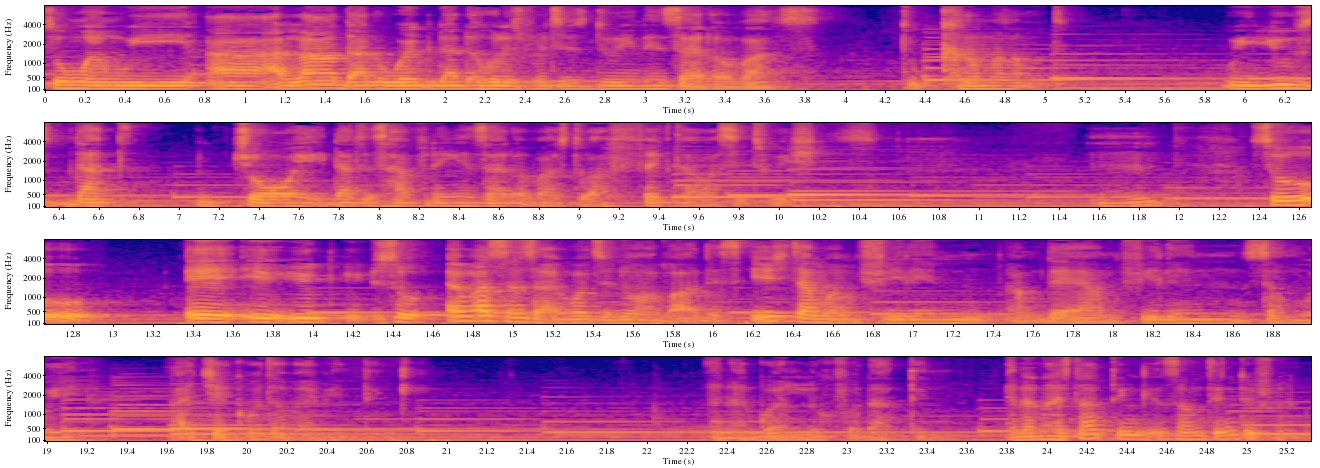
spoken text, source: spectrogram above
So when we uh, allow that work that the Holy Spirit is doing inside of us to come out, we use that joy that is happening inside of us to affect our situations. Mm-hmm. So, uh, you, so ever since I got to know about this, each time I'm feeling, I'm there, I'm feeling some way, I check what have I been thinking, and I go and look for that thing, and then I start thinking something different,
